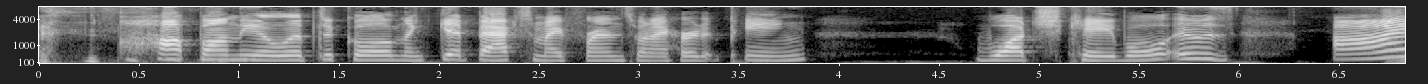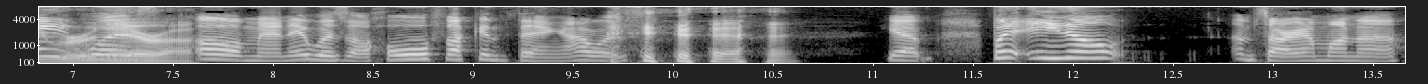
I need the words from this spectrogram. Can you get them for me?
hop on the elliptical, and then get back to my friends when I heard it ping. Watch cable. It was. I You were an was. Oh man, it was a whole fucking thing. I was. Yep. But you know, I'm sorry, I'm on a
